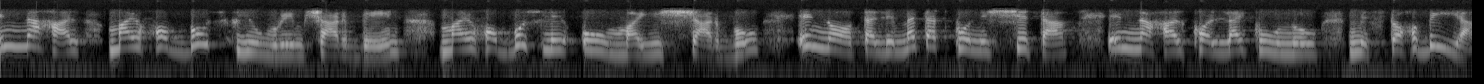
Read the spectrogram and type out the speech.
In-naħal ma jħobbux fjuri mxarrbin, ma jħobbux li huma jixxarrbu. Innota li meta tkun ix-xita, in-naħal kollha jkunu mistoħbija.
